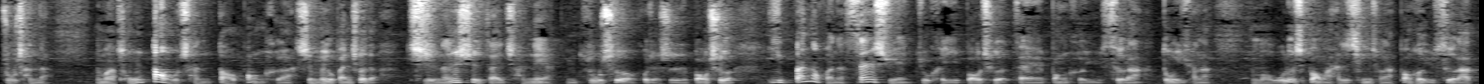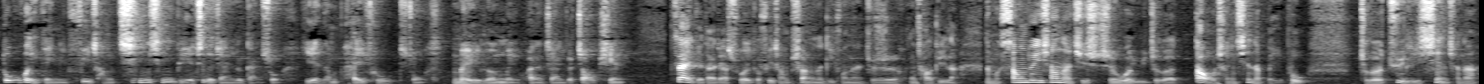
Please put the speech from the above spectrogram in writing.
著称的。那么从稻城到蚌河啊是没有班车的。只能是在城内啊，你租车或者是包车。一般的话呢，三十元就可以包车在蚌河与色拉兜一圈了。那么无论是傍晚还是清晨啊，蚌河与色拉都会给你非常清新别致的这样一个感受，也能拍出这种美轮美奂的这样一个照片。再给大家说一个非常漂亮的地方呢，就是红草地了。那么桑堆乡呢，其实是位于这个稻城县的北部。这个距离县城呢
